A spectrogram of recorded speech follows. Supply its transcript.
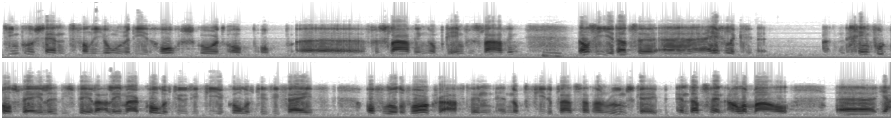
10% van de jongeren die het hoog scoort op, op uh, verslaving, op gameverslaving, dan zie je dat ze uh, eigenlijk geen voetbal spelen. Die spelen alleen maar Call of Duty 4, Call of Duty 5 of World of Warcraft. En, en op de vierde plaats staat dan RuneScape. En dat zijn allemaal ja,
